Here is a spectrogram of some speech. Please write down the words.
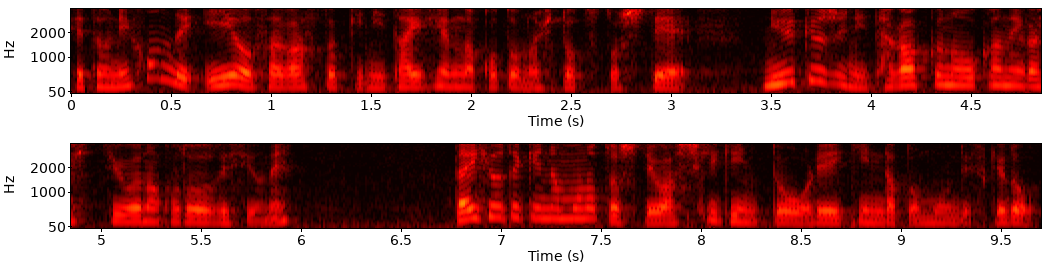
えっと日本で家を探す時に大変なことの一つとして入居時に多額のお金が必要なことですよね。代表的なものとしては敷金と礼金だと思うんですけど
